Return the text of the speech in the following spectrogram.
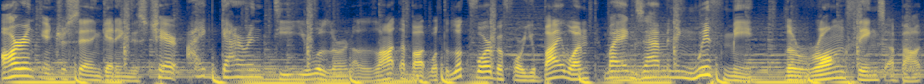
aren't interested in getting this chair, I guarantee you will learn a lot about what to look for before you buy one by examining with me the wrong things about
